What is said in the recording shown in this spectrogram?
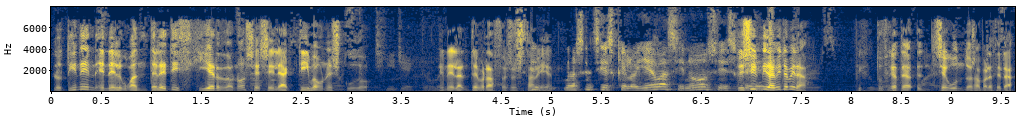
lo tiene en- el guantelete izquierdo, ¿no? Se, se le activa un escudo en el antebrazo, eso está Sí, bien. No sé si es que lo lleva, si no, si es Sí, que... sí, mira, mira, mira. Tú fíjate, en segundos aparecerá.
